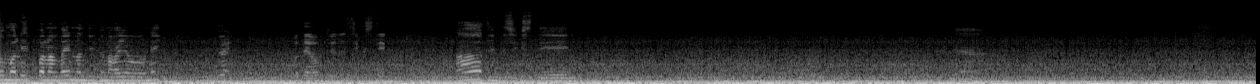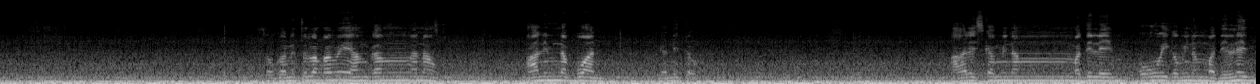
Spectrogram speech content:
So maliit pa lang kayo, nandito na kayo, Nate? Hindi. Pati ako 2016. Ah, 2016. Ayan. So ganito lang kami hanggang ano, anim na buwan. Ganito. Alis kami ng madilim, uuwi kami ng madilim.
